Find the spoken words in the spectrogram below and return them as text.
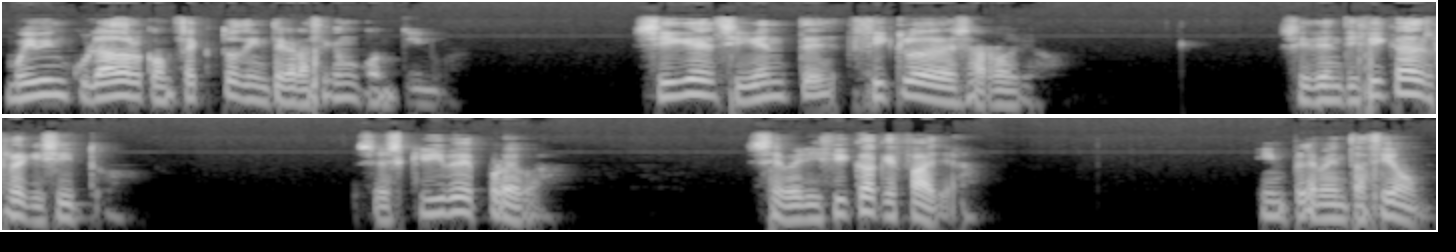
Muy vinculado al concepto de integración continua. Sigue el siguiente ciclo de desarrollo. Se identifica el requisito. Se escribe prueba. Se verifica que falla. Implementación.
